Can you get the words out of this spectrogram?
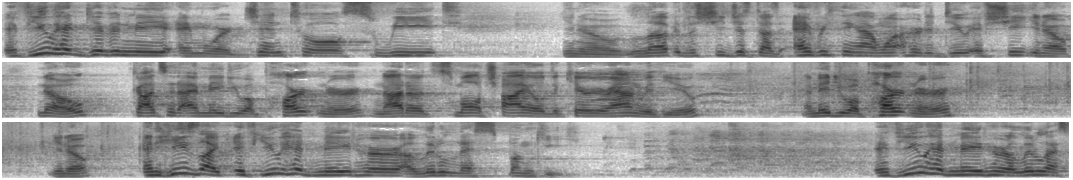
if you had given me a more gentle, sweet, you know, love, she just does everything I want her to do. If she, you know, no, God said, I made you a partner, not a small child to carry around with you. I made you a partner, you know. And he's like, if you had made her a little less spunky, if you had made her a little less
